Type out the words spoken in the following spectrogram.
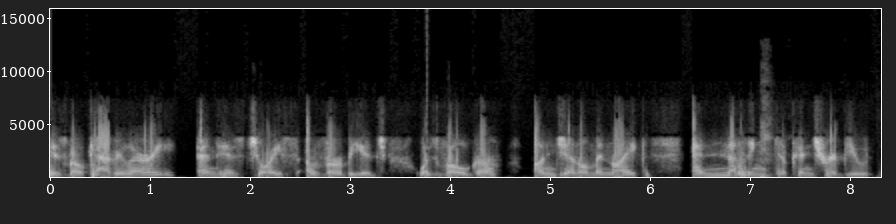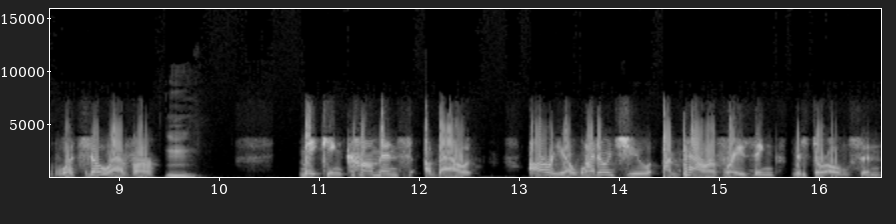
his vocabulary and his choice of verbiage was vulgar, ungentlemanlike, and nothing to contribute whatsoever Mm. making comments about Aria, why don't you, I'm paraphrasing Mr. Olson,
